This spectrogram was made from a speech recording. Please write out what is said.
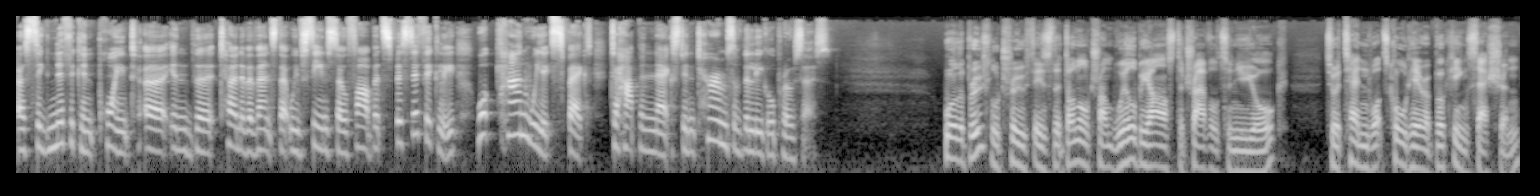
uh, significant point uh, in the turn of events that we've seen so far, but specifically, what can we expect to happen next in terms of the legal process? Well, the brutal truth is that Donald Trump will be asked to travel to New York to attend what's called here a booking session.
